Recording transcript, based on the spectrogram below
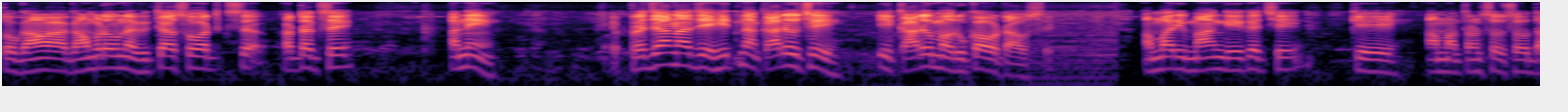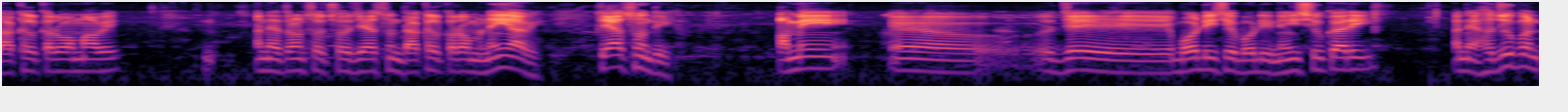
તો ગામડાઓના વિકાસો અટકશે અને પ્રજાના જે હિતના કાર્યો છે, એ કાર્યોમાં રૂકાવટ આવશે. અમારી માંગ એક જ છે કે આમાં ત્રણસો છ દાખલ કરવામાં આવે અને ત્રણસો છ જ્યાં સુધી દાખલ કરવામાં નહીં આવે, ત્યાં સુધી અમે જે બોડી છે બોડી નહીં સ્વીકારી. અને હજુ પણ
